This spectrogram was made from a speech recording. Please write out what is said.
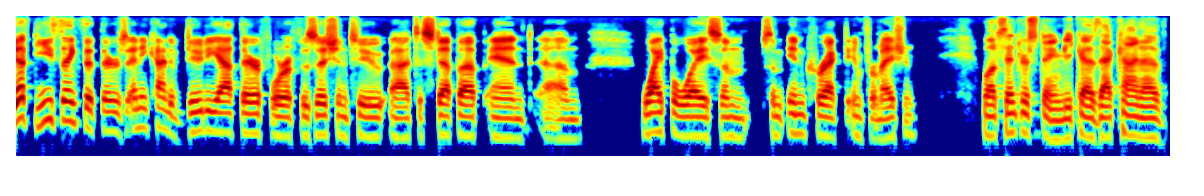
Jeff, do you think that there's any kind of duty out there for a physician to uh, to step up and um, wipe away some some incorrect information? Well, it's interesting because that kind of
